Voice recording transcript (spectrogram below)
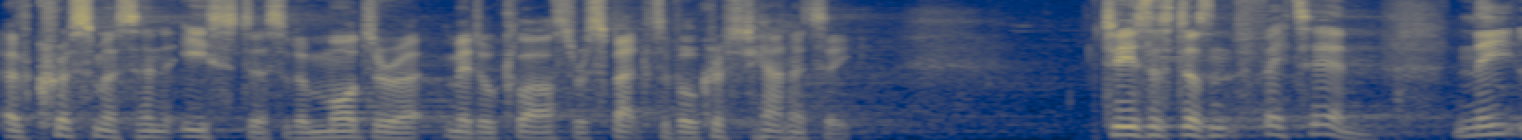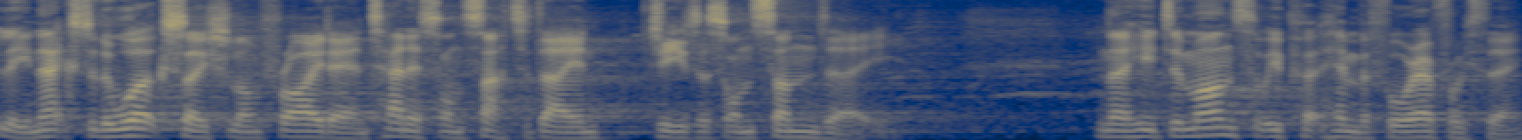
of Christmas and Easter, sort of moderate, middle class, respectable Christianity. Jesus doesn't fit in neatly next to the work social on Friday and tennis on Saturday and Jesus on Sunday. No, he demands that we put him before everything,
